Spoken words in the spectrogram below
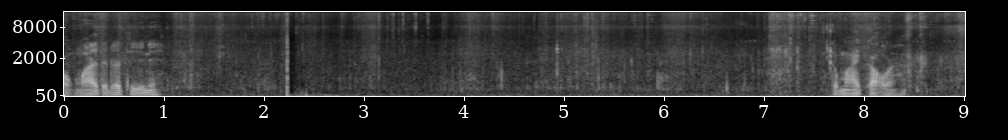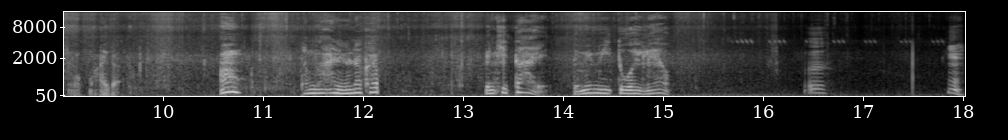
ออก ไม้แต่เดียทีนี่ก็ไม้เก่านะฮะออกไม้ก็เอ้าทำงานอยู่แล้วนะครับ เป็นขี้ใต้ แต่ไม่มีตัวอีกแล้ว เออเนี่ย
